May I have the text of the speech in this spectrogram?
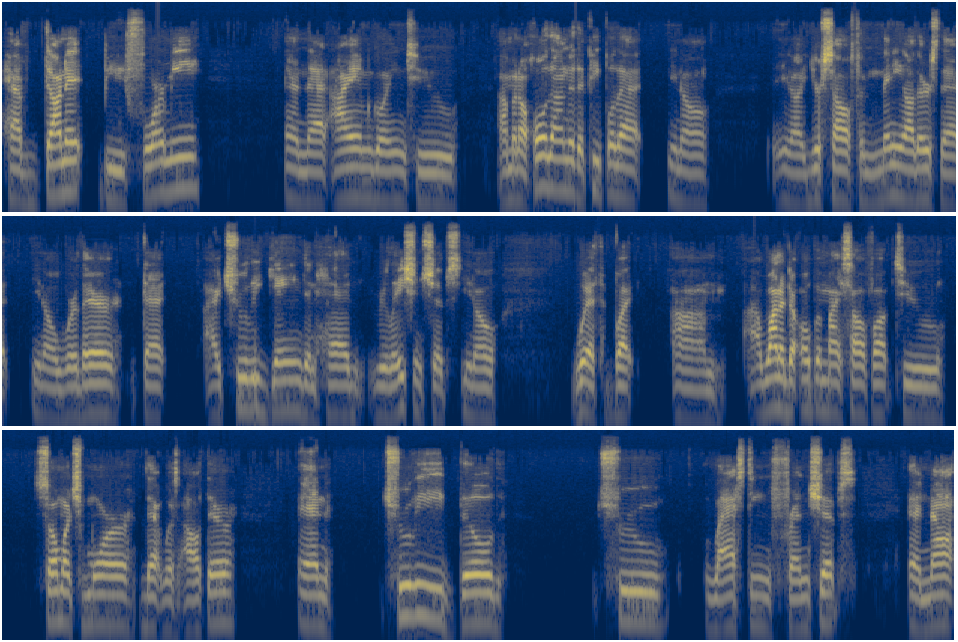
have done it before me and that I am going to I'm going to hold on to the people that you know you know yourself and many others that you know were there that I truly gained and had relationships you know with. But um, I wanted to open myself up to so much more that was out there and truly build true lasting friendships and not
